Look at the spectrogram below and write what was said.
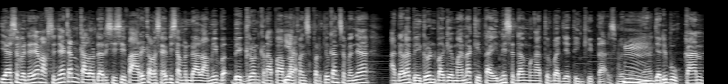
ya sebenarnya maksudnya kan kalau dari sisi Pak Ari, kalau saya bisa mendalami ba- background kenapa Ya. melakukan seperti itu kan sebenarnya adalah background bagaimana kita ini sedang mengatur budgeting kita sebenarnya. Hmm. Jadi bukan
